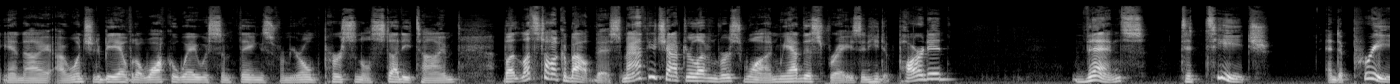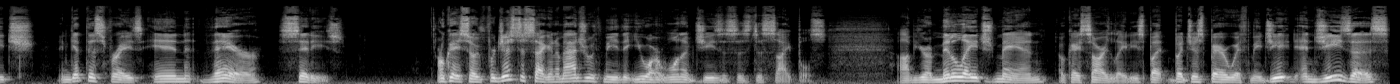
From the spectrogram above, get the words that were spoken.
And I, I want you to be able to walk away with some things from your own personal study time. But let's talk about this. Matthew chapter 11, verse 1, we have this phrase, and he departed thence to teach and to preach and get this phrase, in their cities. Okay, so for just a second, imagine with me that you are one of Jesus' disciples. Um, you're a middle-aged man. Okay, sorry, ladies, but but just bear with me. G- and Jesus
